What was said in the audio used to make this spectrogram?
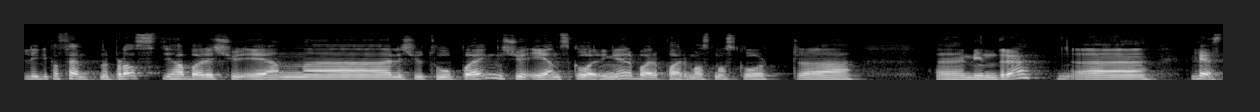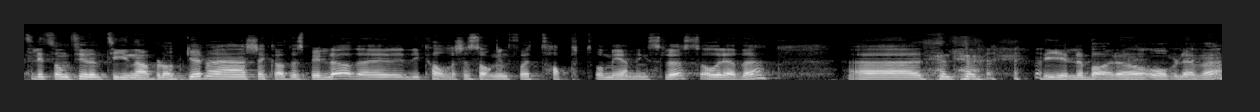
ligger på 15.-plass. De har bare 21, eh, eller 22 poeng, 21 skåringer. Bare Parma som har skåret mindre. Eh, leste litt sånn Fiorentina-blogger når jeg sjekka dette spillet. De kaller sesongen for tapt og meningsløs allerede. Eh, det, gjelder bare å overleve.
